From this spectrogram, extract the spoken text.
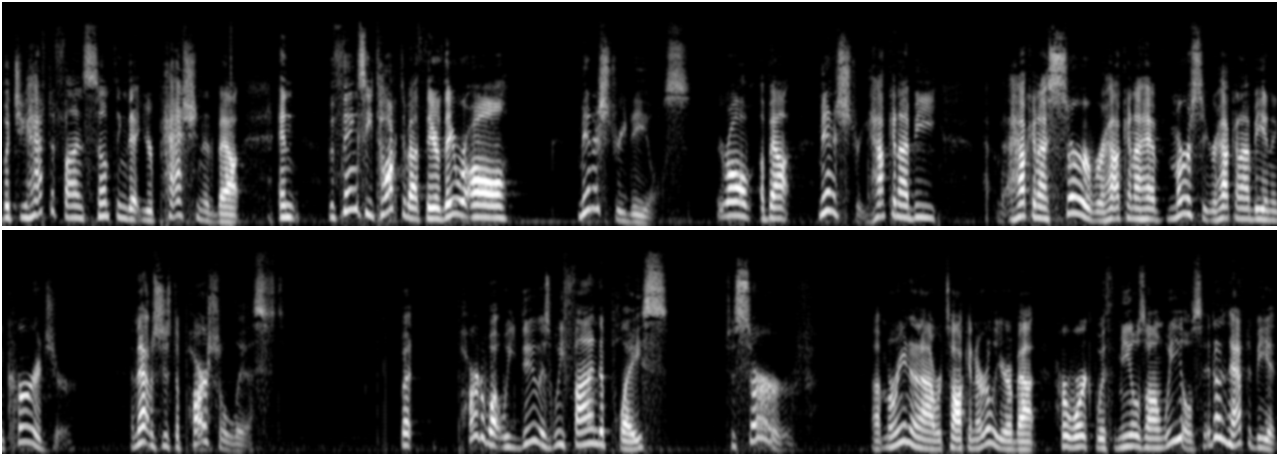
but you have to find something that you're passionate about. And the things he talked about there, they were all ministry deals. They're all about ministry? How can I be how can I serve or how can I have mercy or how can I be an encourager? And that was just a partial list. But part of what we do is we find a place to serve. Uh, Marina and I were talking earlier about her work with Meals on Wheels. It doesn't have to be at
